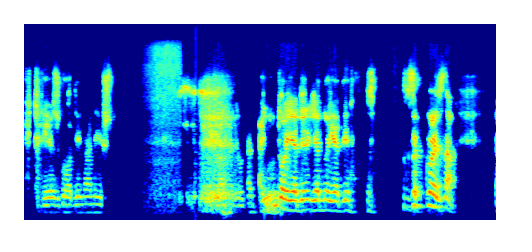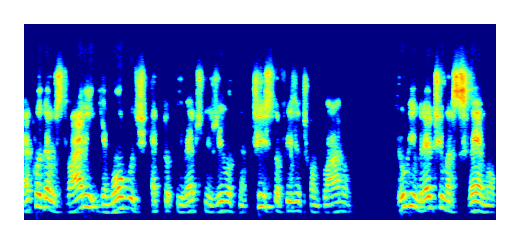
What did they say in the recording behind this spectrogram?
i 30 godina ništa. A to je jedno jedino za koje znam. Tako da u stvari je moguć eto i večni život na čisto fizičkom planu. Drugim rečima sve. U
